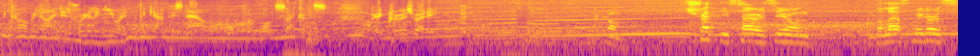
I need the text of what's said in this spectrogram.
The car behind is reeling you in. The gap is now 1.1 seconds. Pit crew is ready. Come. Shred these tires here on, on the last meters.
